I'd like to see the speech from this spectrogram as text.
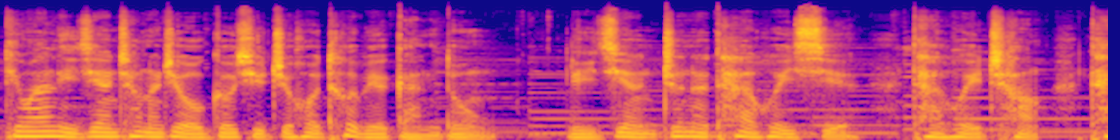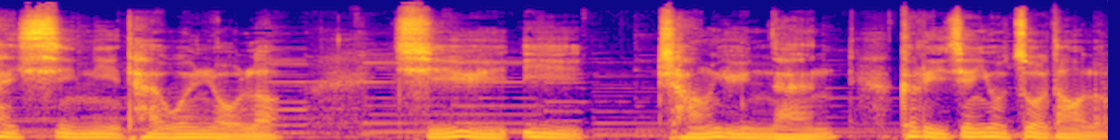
听完李健唱的这首歌曲之后，特别感动。李健真的太会写，太会唱，太细腻，太温柔了。奇与易，长与难，可李健又做到了。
